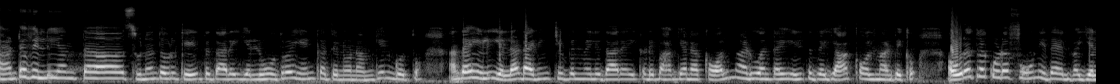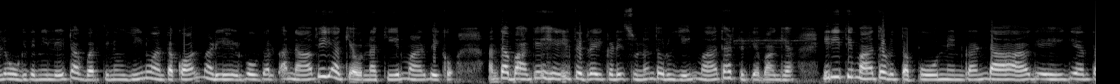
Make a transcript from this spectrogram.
ತಾಂಡವ್ ಎಲ್ಲಿ ಅಂತ ಸುನಂದ್ ಅವರು ಕೇಳ್ತಿದ್ದಾರೆ, ಎಲ್ಲಿ ಹೋದ್ರೋ ಏನು ಕತೆನೋ ನಮಗೇನು ಗೊತ್ತು ಅಂತ ಹೇಳಿ ಎಲ್ಲ ಡೈನಿಂಗ್ ಟೇಬಲ್ ಮೇಲೆ ಇದ್ದಾರೆ ಈ ಕಡೆ ಭಾಗ್ಯನ ಕಾಲ್ ಮಾಡು ಅಂತ ಹೇಳ್ತಿದ್ರೆ ಯಾಕೆ ಕಾಲ್ ಮಾಡಬೇಕು? ಅವ್ರ ಹತ್ರ ಕೂಡ ಫೋನ್ ಇದೆ ಅಲ್ವಾ, ಎಲ್ಲಿ ಹೋಗಿದ್ದೀನಿ ಲೇಟಾಗಿ ಬರ್ತೀನಿ ಏನು ಅಂತ ಕಾಲ್ ಮಾಡಿ ಹೇಳ್ಬೋದಲ್ವಾ? ನಾವೇ ಯಾಕೆ ಅವ್ರನ್ನ ಕೇರ್ ಮಾಡಬೇಕು? ಅಂತ ಭಾಗ್ಯ ಹೇಳ್ತಿದ್ರೆ ಈ ಕಡೆ ಸುನಂದ್ ಅವರು ಏನು ಮಾತಾಡ್ತಿದ್ಯಾ ಭಾಗ್ಯ? ಈ ರೀತಿ ಮಾತಾಡು ತಪ್ಪು ನಿನ್ನ ಗಂಡ ಹಾಗೆ ಹೀಗೆ ಅಂತ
